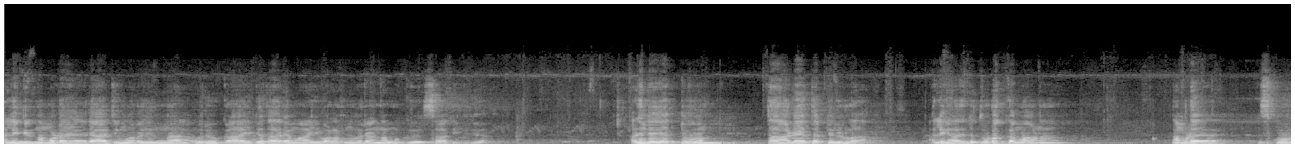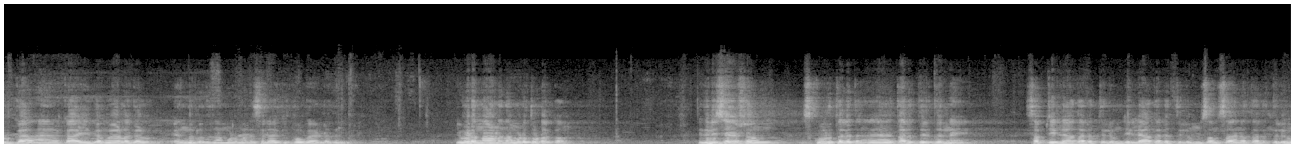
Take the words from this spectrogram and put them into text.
അല്ലെങ്കിൽ നമ്മുടെ രാജ്യം അറിയുന്ന ഒരു കായിക താരമായി വളർന്നു വരാൻ നമുക്ക് സാധിക്കുക. അതിന്റെ ഏറ്റവും താഴെ തട്ടിലുള്ള അല്ലെങ്കിൽ അതിന്റെ തുടക്കമാണ് നമ്മുടെ സ്കൂൾ കായിക മേളകൾ എന്നുള്ളത് നമ്മൾ മനസ്സിലാക്കി പോകേണ്ടതുണ്ട്. ഇവിടെ നിന്നാണ് നമ്മുടെ തുടക്കം. ഇതിനുശേഷം സ്കൂൾ തല തലത്തിൽ തന്നെ സബ് ജില്ലാ തലത്തിലും ജില്ലാ തലത്തിലും സംസ്ഥാന തലത്തിലും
